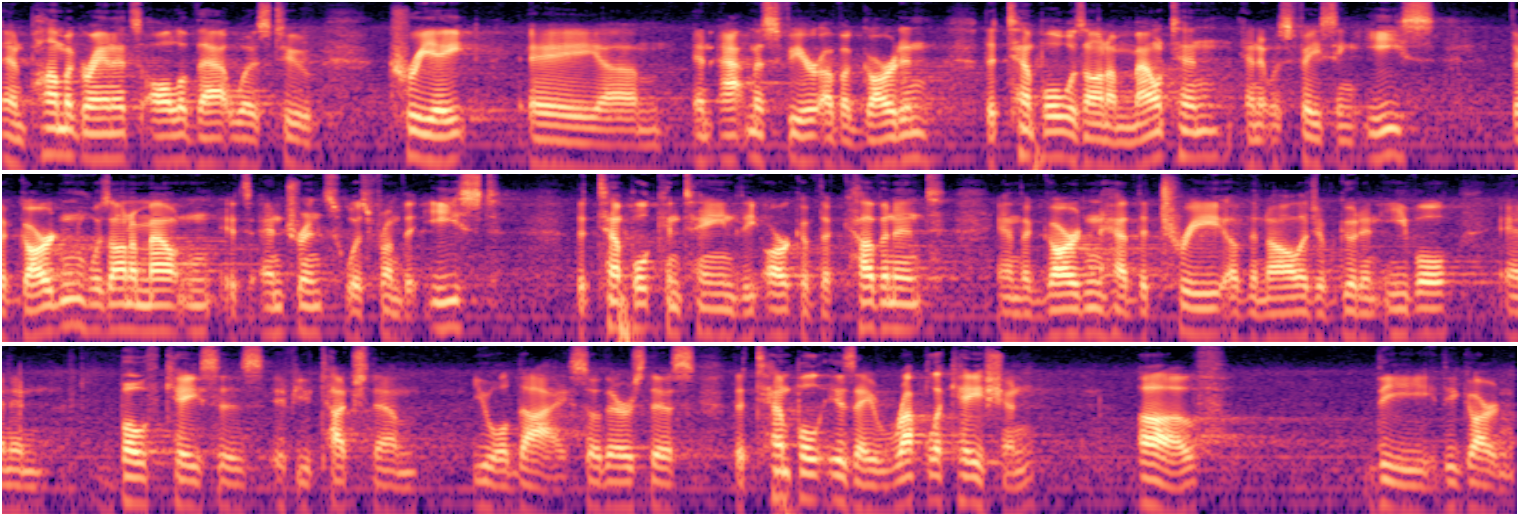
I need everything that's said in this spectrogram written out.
and pomegranates. All of that was to create a, um, an atmosphere of a garden. The temple was on a mountain and it was facing east. The garden was on a mountain, its entrance was from the east. The temple contained the Ark of the Covenant, and the garden had the tree of the knowledge of good and evil. And in both cases, if you touch them, you will die. So there's this the temple is a replication of the, the garden.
